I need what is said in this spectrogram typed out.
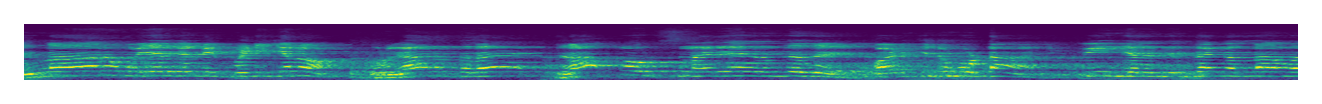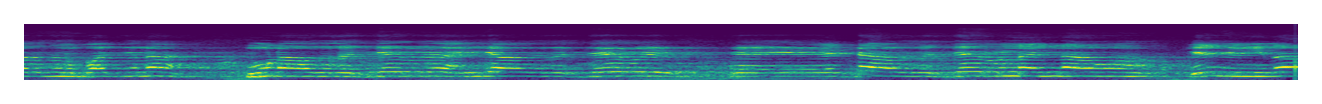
எல்லாரும் உயர்கல்வி படிக்கணும். ஒரு காலத்துல டிராப் அவுட்ஸ் நிறைய இருந்தது. படிச்சுட்டு போட்டான். இப்பயும் சில திட்டங்கள்லாம் வருதுன்னு பாத்தீங்கன்னா மூணாவதுல தேர்வு அஞ்சாவதுல தேர்வு எட்டாவதுல தேர்வுன்னா என்ன ஆகும்? எழுதுவீங்களா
